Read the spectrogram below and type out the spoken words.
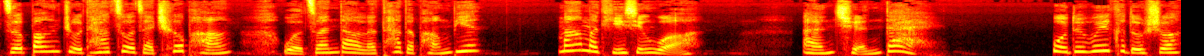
则帮助他坐在车旁，我钻到了他的旁边。妈妈提醒我，安全带。我对维克多说：“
